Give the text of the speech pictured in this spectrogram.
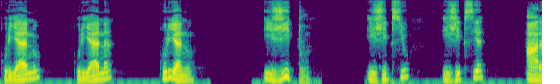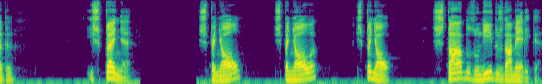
coreano, coreana, coreano. Egito, egípcio, egípcia, árabe. Espanha, espanhol, espanhola, espanhol. Estados Unidos da América.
